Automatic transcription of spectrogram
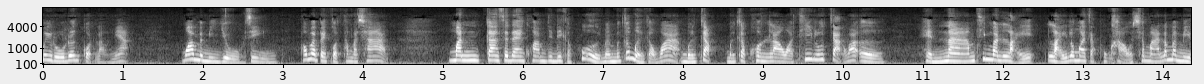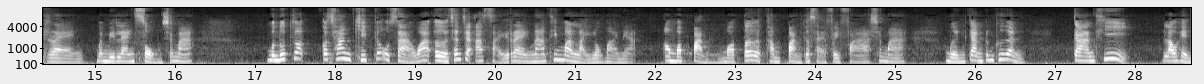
ไม่รู้เรื่องกฎเหล่านี้ว่ามันมีอยู่จริง เพราะมันเป็นกฎธรรมชาติ มันการแสดงความยินดีกับผู้อื่น มันมันก็เหมือนกับว่าเหมือนกับเหมือนกับคนเราอะที่รู้จักว่า เออ เห็นน้ำที่มันไหลไหลลงมาจากภูเขาใช่ไหมแล้วมันมีแรง มันมีแรงส่งใช่ไหมมนุษย์ก็ก็ช่างคิดก็อุตส่าห์ว่าเออฉันจะอาศัยแรงน้ำที่มาไหลลงมาเนี่ย เอามาปั่นมอเตอร์ทำปั่นกระแสไฟฟ้าใช่ไหมเหมือนกันเพื่อนๆ การที่เราเห็น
